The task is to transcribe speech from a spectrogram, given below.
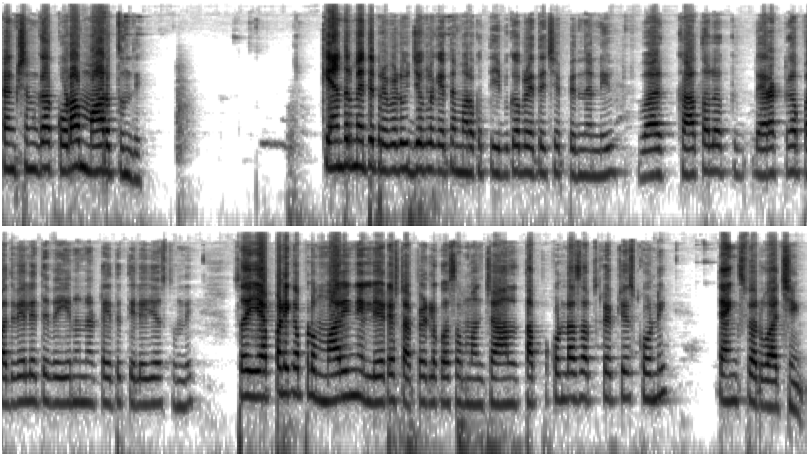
పెన్షన్గా కూడా మారుతుంది. కేంద్రం అయితే ప్రైవేట్ ఉద్యోగులకు అయితే మరొక తీపి కబురు అయితే చెప్పిందండి. వారి ఖాతాలోకి డైరెక్ట్గా పదివేలు అయితే వేయనున్నట్టు అయితే తెలియజేస్తుంది. సో ఎప్పటికప్పుడు మరిన్ని లేటెస్ట్ అప్డేట్ల కోసం మన ఛానల్ తప్పకుండా సబ్స్క్రైబ్ చేసుకోండి. Thanks for watching.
